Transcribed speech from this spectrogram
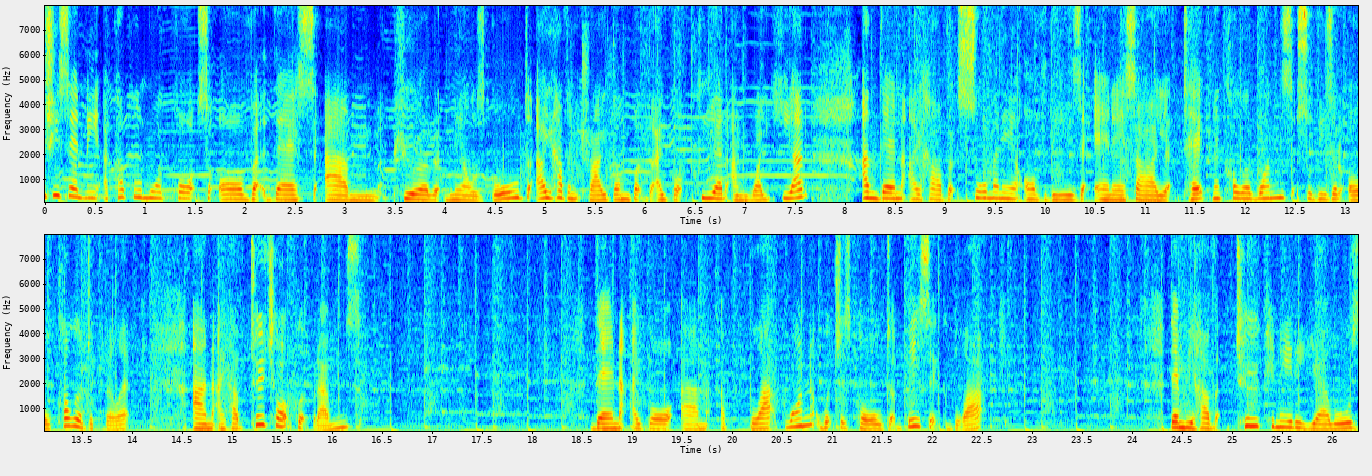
she sent me a couple more pots of this um, Pure Nails Gold. I haven't tried them, but I've got clear and white here. And then I have so many of these NSI Technicolor ones. So these are all coloured acrylic. And I have two chocolate browns. Then I got um, a black one, which is called Basic Black. Then we have two canary yellows,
